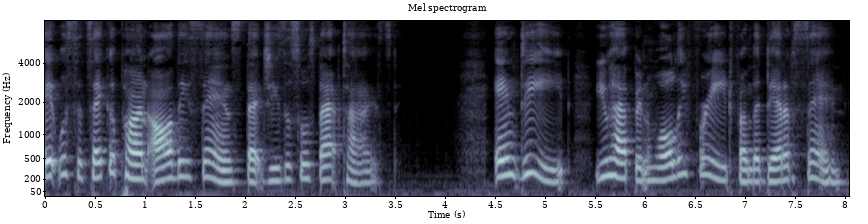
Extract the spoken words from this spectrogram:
it was to take upon all these sins that Jesus was baptized. Indeed, you have been wholly freed from the debt of sin,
